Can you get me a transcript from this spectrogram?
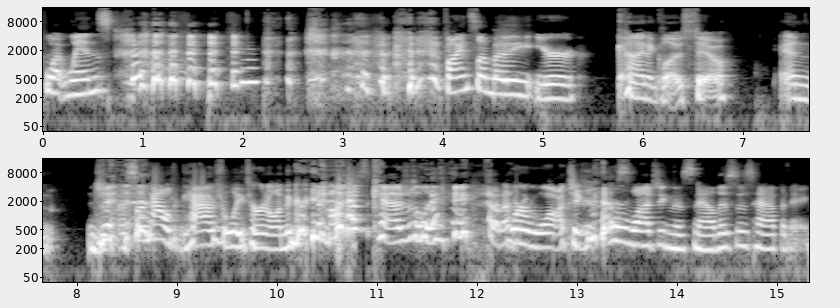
what wins. Find somebody you're kind of close to, and just somehow casually turn on the green light. Just casually. We're watching this. We're watching this now. This is happening.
